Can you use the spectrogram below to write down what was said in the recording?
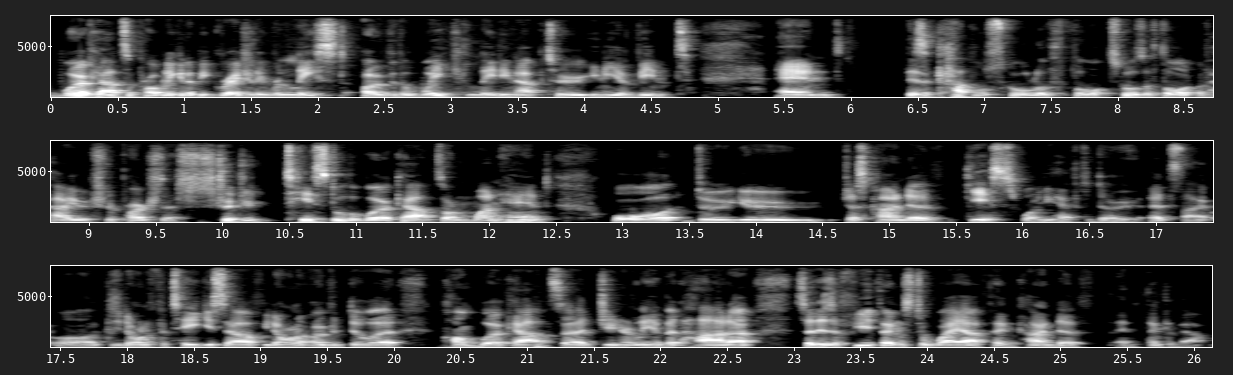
workouts are probably going to be gradually released over the week leading up to any event. And there's a couple school of thought schools of thought of how you should approach this. Should you test all the workouts on one hand, or do you just kind of guess what you have to do? It's like, oh, because you don't want to fatigue yourself, you don't want to overdo it. Comp workouts are generally a bit harder, so there's a few things to weigh up and kind of and think about.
